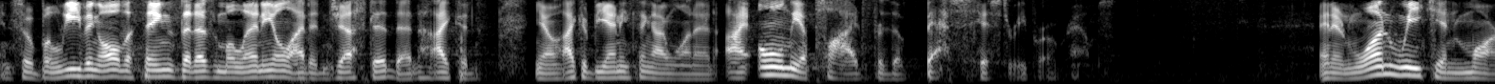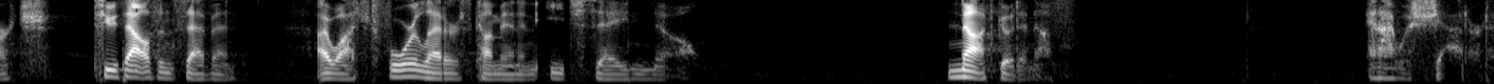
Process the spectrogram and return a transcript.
And so, believing all the things that as a millennial I'd ingested, that I could, you know, I could be anything I wanted, I only applied for the best history programs. And in one week in March, 2007, I watched four letters come in and each say no. Not good enough. And I was shattered.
